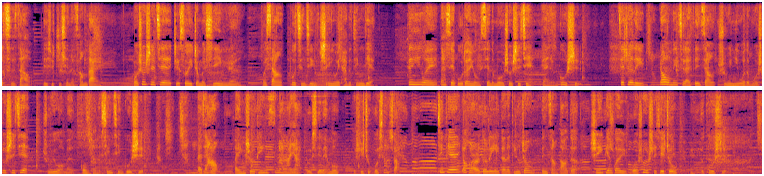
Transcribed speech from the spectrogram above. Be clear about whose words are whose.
Speaker 1: 的辞藻也许只显得苍白。魔兽世界之所以这么吸引人，我想不仅仅是因为它的经典，更因为那些不断涌现的魔兽世界感人故事。在这里，让我们一起来分享属于你我的魔兽世界，属于我们共同的心情故事。大家好，欢迎收听喜马拉雅游戏联盟，我是主播笑笑。今天要和耳朵另一端的听众分享到的是一篇关于魔兽世界中雨的故事。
